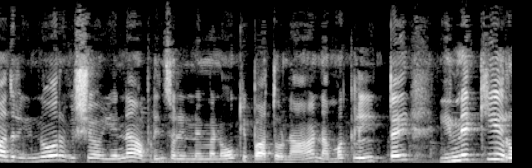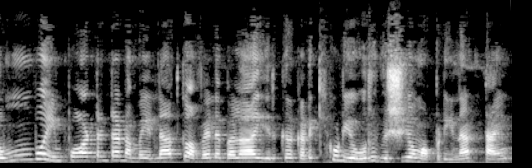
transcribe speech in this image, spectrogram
மாதிரி இன்னொரு விஷயம் என்ன அப்படின்னு சொல்லி நம்ம நோக்கி பார்த்தோன்னா நம்மக்கிட்ட இன்னைக்கு ரொம்ப இம்பார்ட்டண்ட்டாக நம்ம எல்லாத்துக்கும் அவைலபிளாக இருக்கிற கிடைக்கக்கூடிய ஒரு விஷயம் அப்படின்னா டைம்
